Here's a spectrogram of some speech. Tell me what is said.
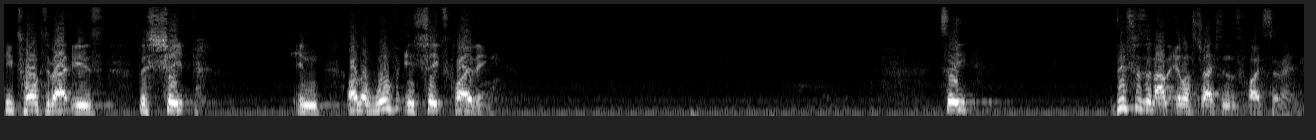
he talks about is the sheep in, or the wolf in sheep's clothing. See, this is another illustration that's close to them.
